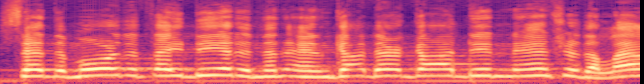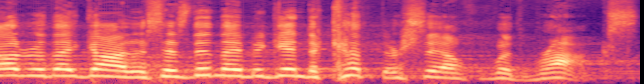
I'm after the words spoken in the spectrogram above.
Said the more that they did and, then, and God, their God didn't answer, the louder they got. It says then they began to cut themselves with rocks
